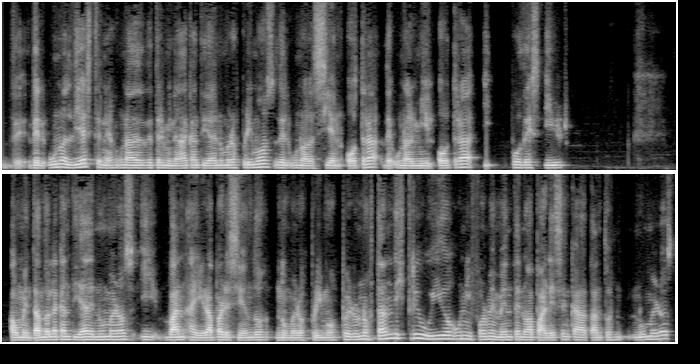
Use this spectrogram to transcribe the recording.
De- del 1 al 10 tenés una determinada cantidad de números primos, del 1 al 100 otra, de 1 al 1000 otra, y podés ir aumentando la cantidad de números y van a ir apareciendo números primos, pero no están distribuidos uniformemente, no aparecen cada tantos números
